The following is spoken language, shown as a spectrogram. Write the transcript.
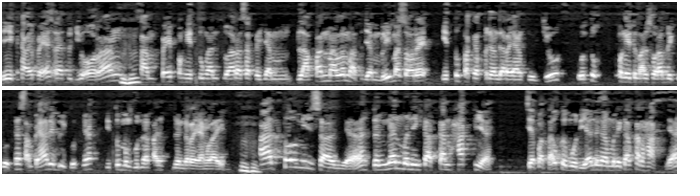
di KPPS ada tujuh orang Mhm. sampai penghitungan suara sampai jam 8 malam atau jam 5 sore itu pakai penyelenggara yang tujuh untuk penghitungan suara berikutnya sampai hari berikutnya itu menggunakan penyelenggara yang lain. Mhm. Atau misalnya dengan meningkatkan haknya. Siapa tahu kemudian dengan meningkatkan haknya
